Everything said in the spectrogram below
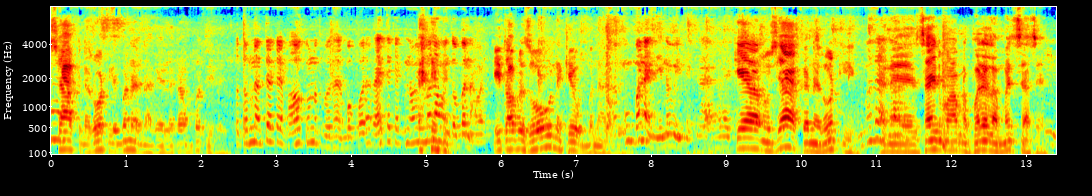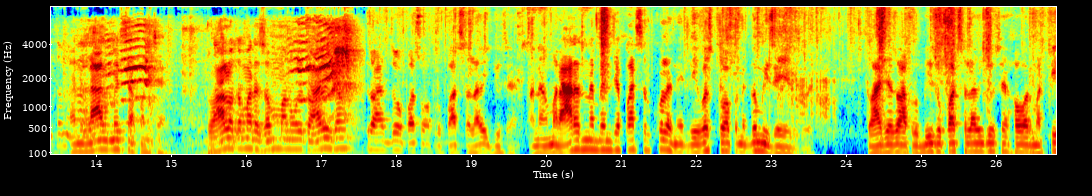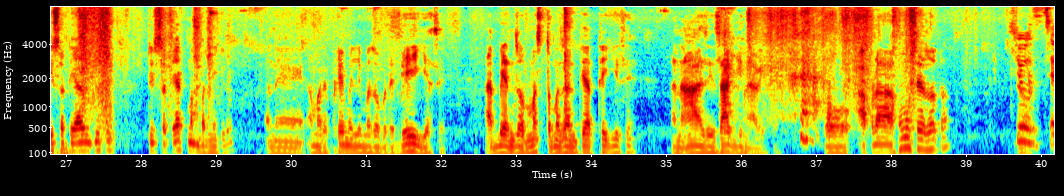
શાક ને રોટલી બનાવી નાખે એટલે કામ પતી જાય. તો તમને અત્યારે કઈ ભાવતું નથી વધારે બપોરે? રાતે કંઈક નવીન બનાવો તો બનાવાય. એ તો આપણે જોવું ને કેવું બનાવે. હું બનાવી દઈ નવીન કંઈક. કેળાનું શાક અને રોટલી. અને સાઈડમાં આપણે ભરેલા મરચા છે. અને લાલ મરચા પણ છે. તો હાલો તમારે જમવાનું હોય તો આવી જાઓ. તો આજ જો પાછું આપણું પાર્સલ આવી ગયું છે. અને અમારા આરાધના બેન જે પાર્સલ ખોલે ને એટલે એ વસ્તુ આપણને ગમી જાય એવી હોય. તો આજે તો આપણું બીજું પાર્સલ આવી ગયું છે. સવારમાં ટી શર્ટ આવી ગયું છે. ટી શર્ટ એક નંબર નીકળ્યું. અને અમારે ફેમિલીમાં જો બધે બેહી ગયા છે. આ બેન જો મસ્ત મજાની તૈયાર થઈ ગઈ છે અને આ હજી જાગીને આવી છે. તો આપણા શું છે જોતો?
